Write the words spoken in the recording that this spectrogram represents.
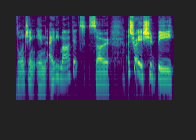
launching in 80 markets, so Australia should be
